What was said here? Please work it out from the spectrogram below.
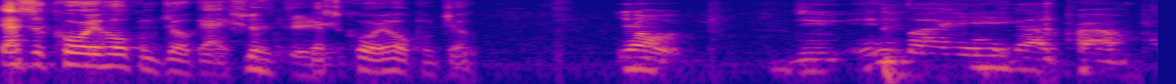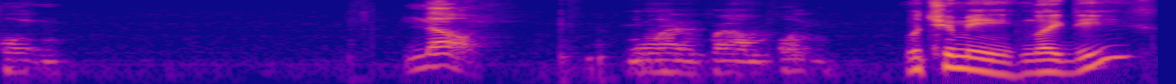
that's a Corey Holcomb joke. Actually, That's a Corey Holcomb joke. Yo, do anybody in here got a problem pointing? No, You don't have a problem pointing? What you mean? Like these?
